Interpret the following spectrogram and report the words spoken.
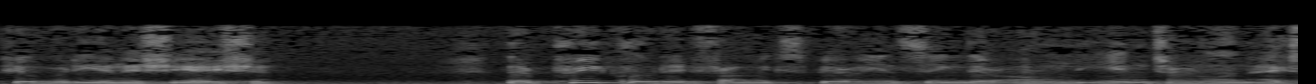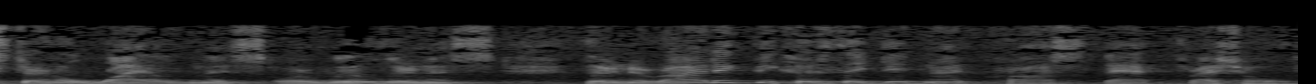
puberty initiation. They're precluded from experiencing their own internal and external wildness or wilderness. They're neurotic because they did not cross that threshold.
